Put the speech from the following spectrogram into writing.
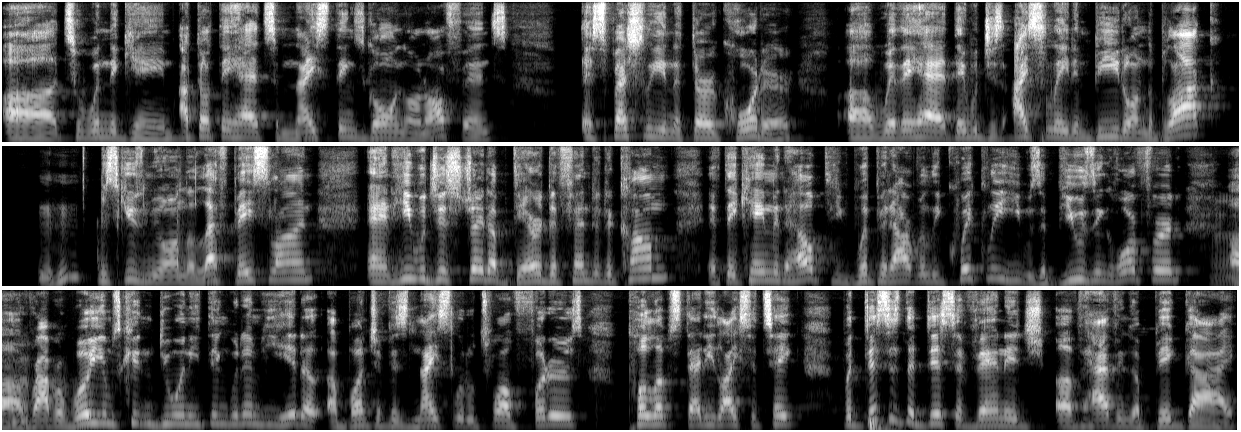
uh, to win the game. I thought they had some nice things going on offense, especially in the third quarter, uh, where they had they would just isolate and beat on the block. Mhm. excuse me, on the left baseline, and he would just straight up dare a defender to come. If they came in to help, he'd whip it out really quickly. He was abusing Horford. Uh, Mhm. Robert Williams couldn't do anything with him. He hit a, a bunch of his nice little 12 footers, pull ups that he likes to take. But this is the disadvantage of having a big guy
